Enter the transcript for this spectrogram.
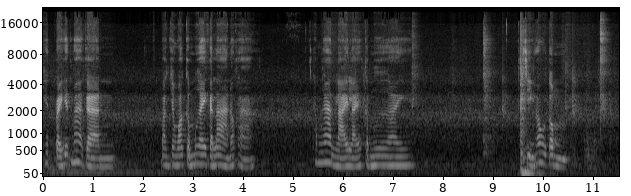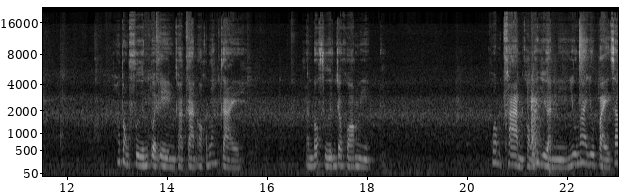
เฮ็ดไปเฮ็ดมากันบางจังหวะก็เมื่อยก็ล้าเนาะค่ะทำงานหลายๆก็เมื่อยที่จริงเฮาต้องเฮาต้องฟื้นตัวเองค่ะการออกกำลังกาย คันบ่ฝืนเจ้าของนี่ความคานเขามาเยือนนี่อยู่มาอยู่ไปเศร้า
